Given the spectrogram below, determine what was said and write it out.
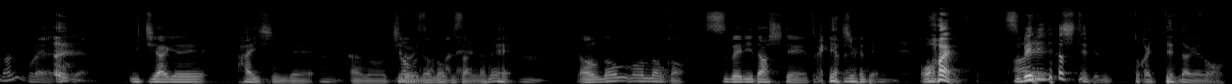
何これ？打ち上げ配信でうん。あの千鳥のノブさんがね。うん。あのどんどんなんか滑り出してとか言い始めてうん「おい!」滑り出しててとか言ってんだけど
